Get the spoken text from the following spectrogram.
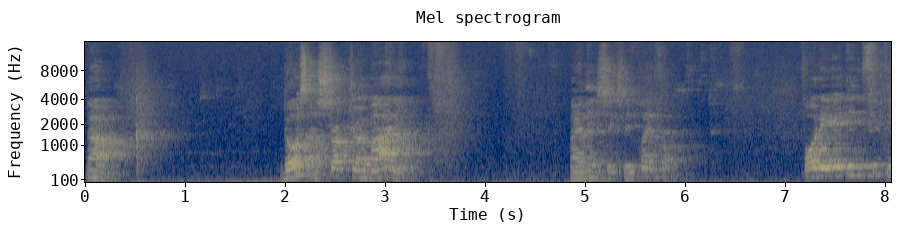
Now, those are structural body. 1960 platform. For the 1850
